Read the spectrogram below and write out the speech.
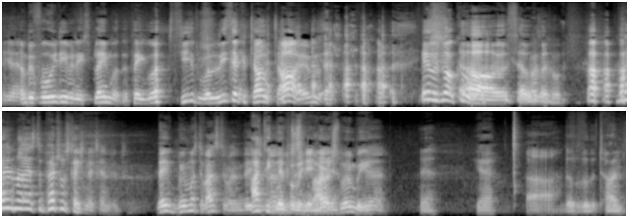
Yeah. And before we'd even explain what the thing was, he said, well, at least I could tell the time. it was not cool. Oh, it was so It wasn't cool. Why didn't I ask the petrol station attendant? They we must have asked them and they I think know. we they were just probably didn't, embarrassed, yeah. weren't we? yeah. Yeah. Yeah. Ah, those were the times.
